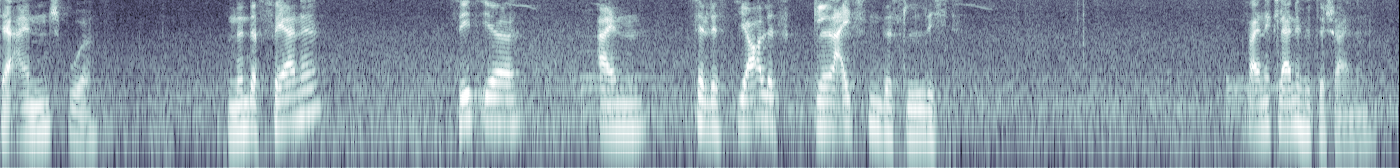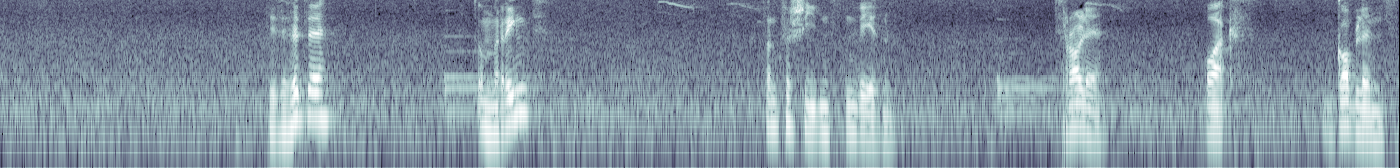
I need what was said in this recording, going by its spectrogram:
der einen Spur. Und in der Ferne seht ihr ein celestiales, gleißendes Licht auf eine kleine Hütte scheinen. Diese Hütte ist umringt von verschiedensten Wesen. Trolle, Orks, Goblins,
